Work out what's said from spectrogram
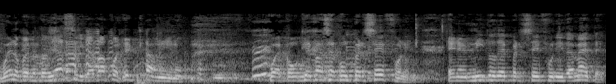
Bueno, pero todavía sí, ya va por el camino. Pues, ¿con qué pasa con Perséfone? En el mito de Perséfone y Demeter.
